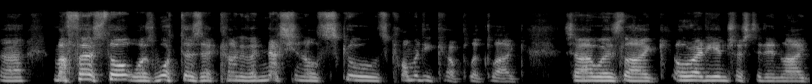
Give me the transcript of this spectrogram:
Uh, my first thought was, what does a kind of a national schools comedy cup look like? So I was like already interested in like,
